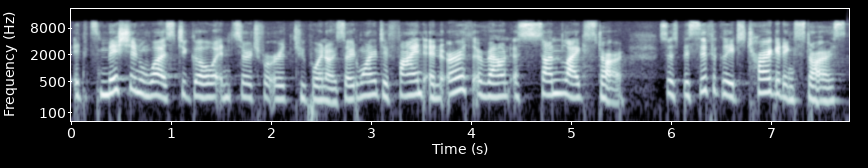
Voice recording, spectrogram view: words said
its mission was to go and search for Earth 2.0. So it wanted to find an Earth around a sun-like star. So specifically, it's targeting stars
